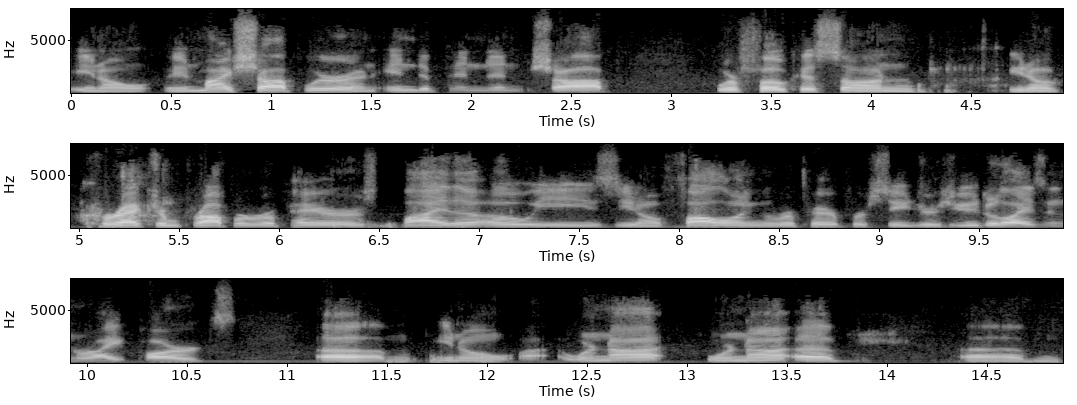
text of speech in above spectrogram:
You know, in my shop, we're an independent shop. We're focused on, you know, correct and proper repairs by the OEs. You know, following the repair procedures, utilizing the right parts um, you know, we're not we're not a, um,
